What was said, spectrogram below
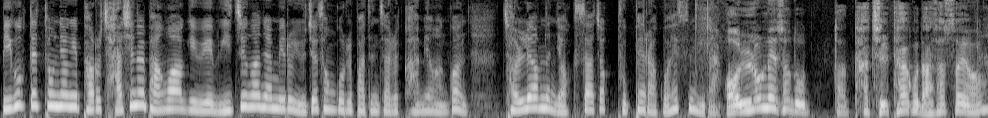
미국 대통령이 바로 자신을 방어하기 위해 위증한 혐의로 유죄 선고를 받은 자를 감형한 건 전례 없는 역사적 부패라고 했습니다. 언론에서도 다, 다 질타하고 나섰어요.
